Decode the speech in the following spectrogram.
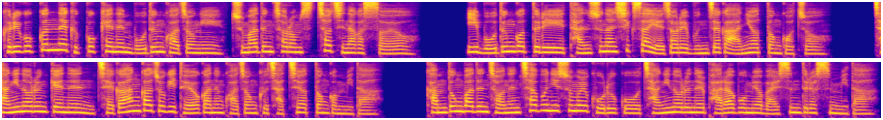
그리고 끝내 극복해낸 모든 과정이 주마등처럼 스쳐 지나갔어요. 이 모든 것들이 단순한 식사 예절의 문제가 아니었던 거죠. 장인어른께는 제가 한 가족이 되어가는 과정 그 자체였던 겁니다. 감동받은 저는 차분히 숨을 고르고 장인어른을 바라보며 말씀드렸습니다.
